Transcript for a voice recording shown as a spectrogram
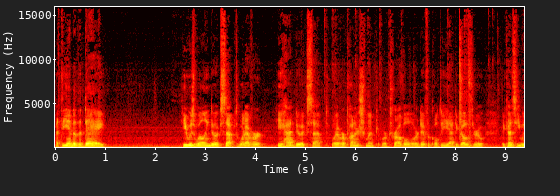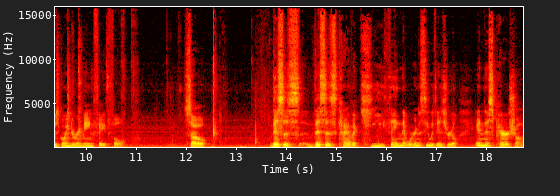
At the end of the day, he was willing to accept whatever he had to accept, whatever punishment or trouble or difficulty he had to go through because he was going to remain faithful. So this is this is kind of a key thing that we're going to see with Israel in this parashah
